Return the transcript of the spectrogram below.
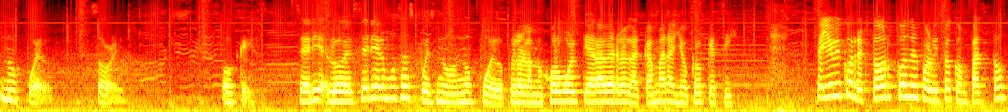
No puedo. Sorry. Ok. Seria, lo de seria, hermosas, pues no, no puedo. Pero a lo mejor voltear a ver a la cámara, yo creo que sí. Sello mi corrector con el polvito compacto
